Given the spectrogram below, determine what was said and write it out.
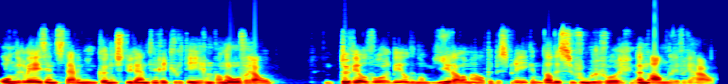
Onderwijsinstellingen kunnen studenten recruteren van overal. Te veel voorbeelden om hier allemaal te bespreken, dat is voer voor een ander verhaal.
